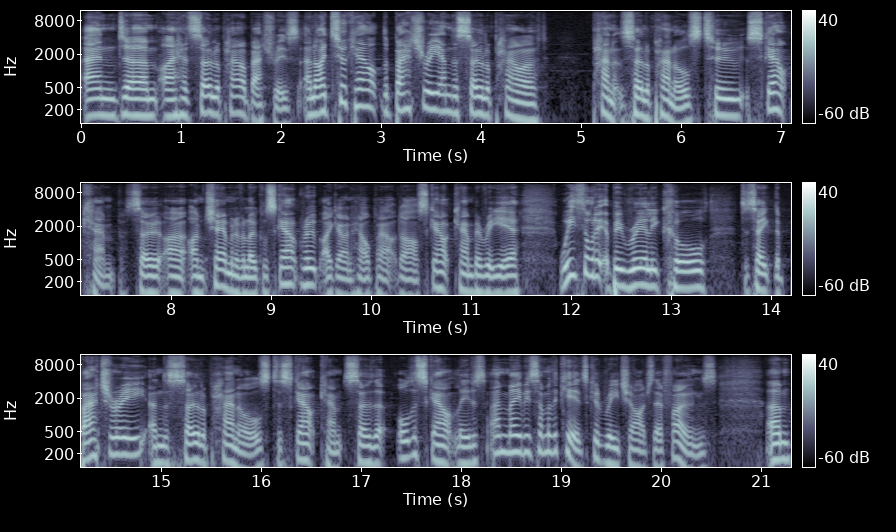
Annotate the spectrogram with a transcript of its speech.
and um, I had solar power batteries. And I took out the battery and the solar power pan- solar panels to scout camp. So uh, I'm chairman of a local scout group. I go and help out at our scout camp every year. We thought it would be really cool to take the battery and the solar panels to scout camp so that all the scout leaders and maybe some of the kids could recharge their phones. Um,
